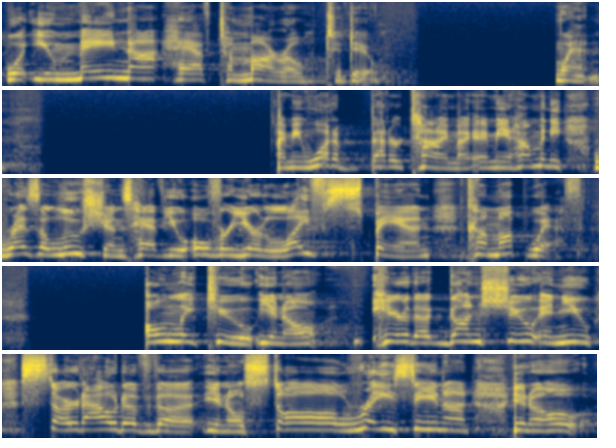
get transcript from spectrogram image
what you may not have tomorrow to do? When? I mean, what a better time. I, I, mean, how many resolutions have you over your lifespan come up with? Only to, you know, hear the gun shoot and you start out of the, you know, stall racing on, you know,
